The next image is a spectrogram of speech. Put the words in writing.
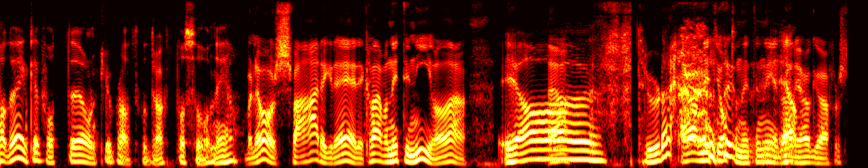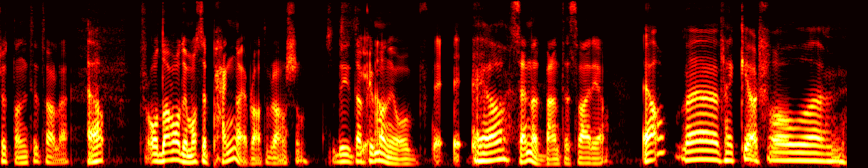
hadde egentlig fått eh, ordentlig platekontrakt på Sony, ja. Men det var jo svære greier. Hva var det, 99, var det? Ja, Ja. tror det. Ja, 98-99, der Ja. i høyre, i hvert fall slutten av 90-tallet. Ja. Og da var det jo masse penger i platebransjen, så de, da kunne man jo ja. sende et band til Sverige. Ja, vi fikk i hvert fall eh,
